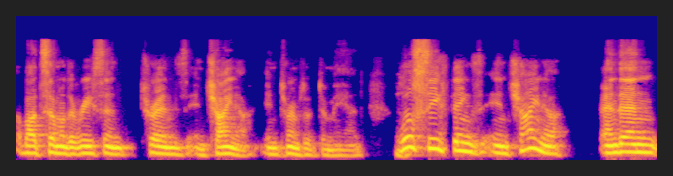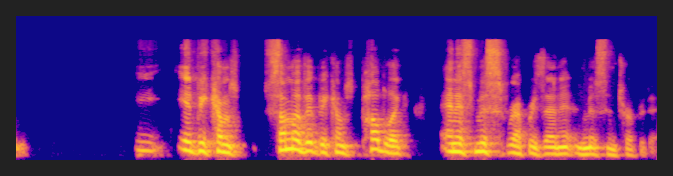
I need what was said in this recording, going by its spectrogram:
about some of the recent trends in China in terms of demand. Mm-hmm. We'll see things in China, and then it becomes some of it becomes public and it's misrepresented and misinterpreted.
